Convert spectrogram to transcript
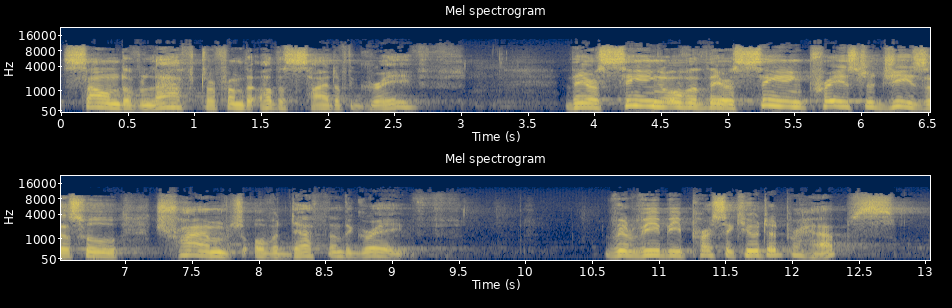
sound of laughter from the other side of the grave? They are singing over there, singing praise to Jesus who triumphed over death and the grave. Will we be persecuted? Perhaps.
